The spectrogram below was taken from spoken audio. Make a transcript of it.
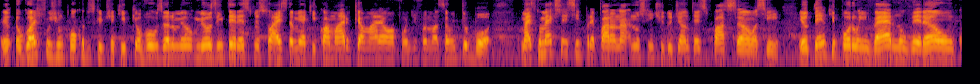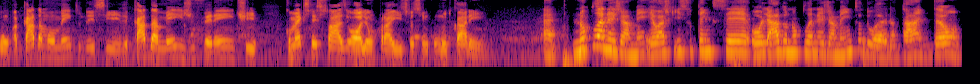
eu, eu, gosto de fugir um pouco do script aqui, porque eu vou usando meu, meus interesses pessoais também aqui com a Mari, porque a Mari é uma fonte de informação muito boa. Mas como é que vocês se preparam na, no sentido de antecipação? Assim, eu tenho que pôr o inverno, o verão, com a cada momento desse, cada mês diferente. Como é que vocês fazem, olham para isso assim com muito carinho? É, no planejamento, eu acho que isso tem que ser olhado no planejamento do ano, tá? Então,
